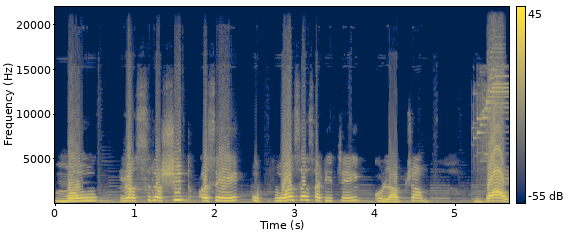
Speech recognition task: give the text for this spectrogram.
मऊ रसरशीत असे उपवासासाठीचे गुलाबजाम. वाव!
